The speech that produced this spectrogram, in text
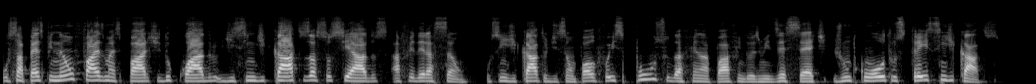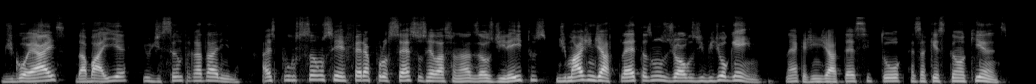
o SAPESP não faz mais parte do quadro de sindicatos associados à federação o sindicato de São Paulo foi expulso da FENAPAF em 2017, junto com outros três sindicatos, de Goiás, da Bahia e o de Santa Catarina. A expulsão se refere a processos relacionados aos direitos de imagem de atletas nos jogos de videogame, né, que a gente já até citou essa questão aqui antes.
